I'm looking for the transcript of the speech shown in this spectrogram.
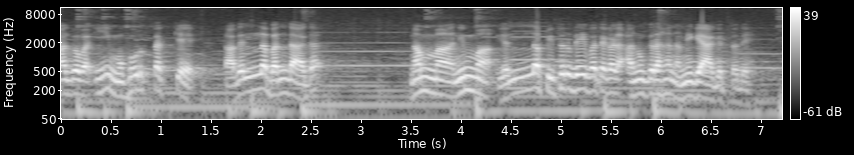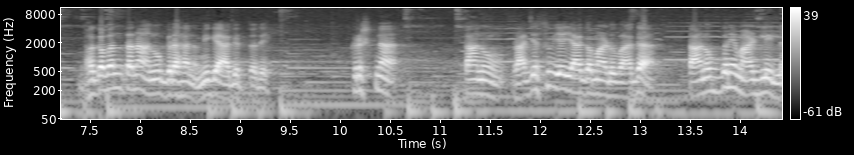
ಆಗುವ ಈ ಮುಹೂರ್ತಕ್ಕೆ ತಾವೆಲ್ಲ ಬಂದಾಗ ನಮ್ಮ, ನಿಮ್ಮ ಎಲ್ಲ ಪಿತೃದೇವತೆಗಳ ಅನುಗ್ರಹ ನಮಗೆ ಆಗುತ್ತದೆ. ಭಗವಂತನ ಅನುಗ್ರಹ ನಮಗೆ ಆಗುತ್ತದೆ. ಕೃಷ್ಣ ತಾನು ರಾಜಸೂಯ ಯಾಗ ಮಾಡುವಾಗ ತಾನೊಬ್ಬನೇ ಮಾಡಲಿಲ್ಲ.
